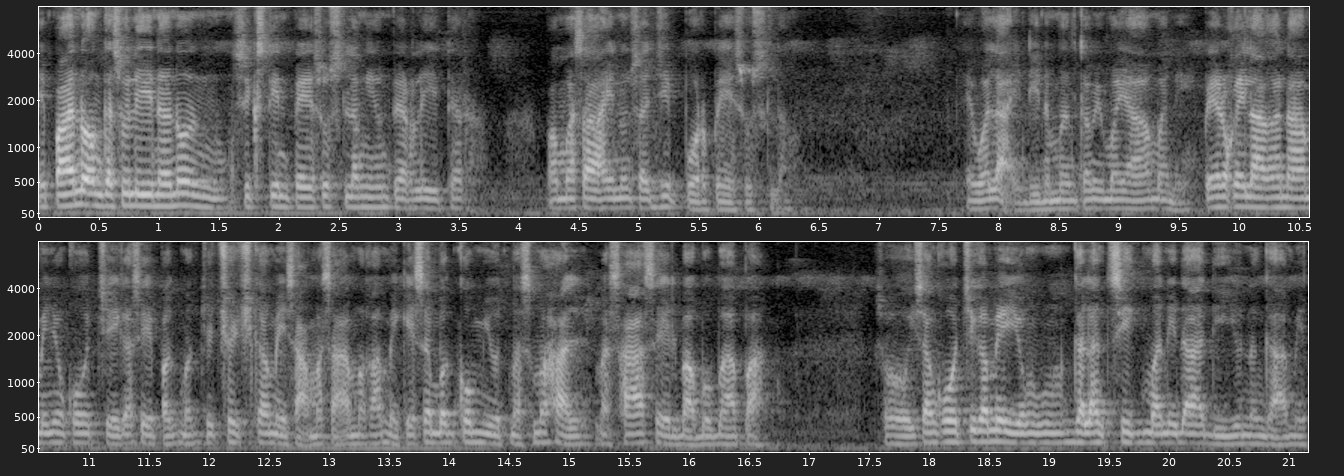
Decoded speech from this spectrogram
Eh paano ang gasolina nun? 16 pesos lang yun per liter. Pamasahe nun sa jeep, 4 pesos lang. Eh wala, hindi naman kami mayaman eh. Pero kailangan namin yung kotse kasi pag mag-church kami, sama-sama kami. Kaysa mag-commute, mas mahal, mas hassle, bababa pa. So isang kotse kami, yung Galant Sigma ni Daddy, yun ang gamit.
